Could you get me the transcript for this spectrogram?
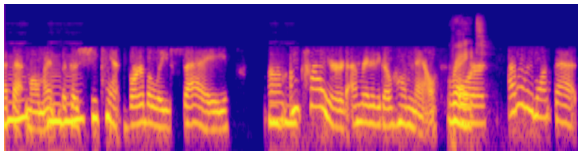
at that Mhm, moment because mhm. she can't verbally say, um, Mhm. I'm tired, I'm ready to go home now. Right. Or I really want that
